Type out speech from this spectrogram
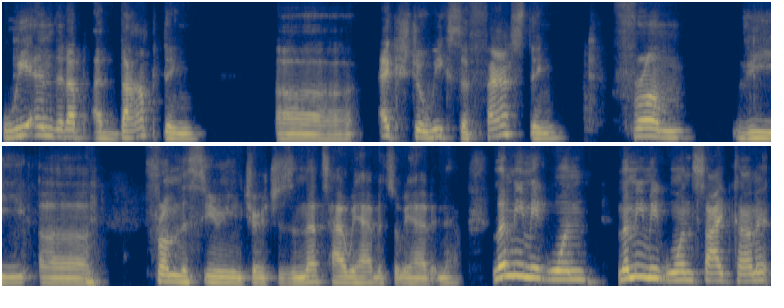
we ended up adopting uh, extra weeks of fasting from the uh, from the Syrian churches, and that's how we have it. So we have it now. Let me make one. Let me make one side comment.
